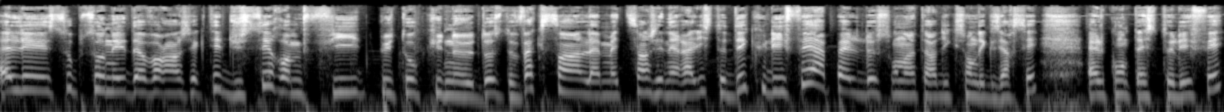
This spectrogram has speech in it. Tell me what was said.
Elle est soupçonnée d'avoir injecté du sérum feed plutôt qu'une dose de vaccin. La médecin généraliste d'Écully fait appel de son interdiction d'exercer. Elle conteste les faits.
